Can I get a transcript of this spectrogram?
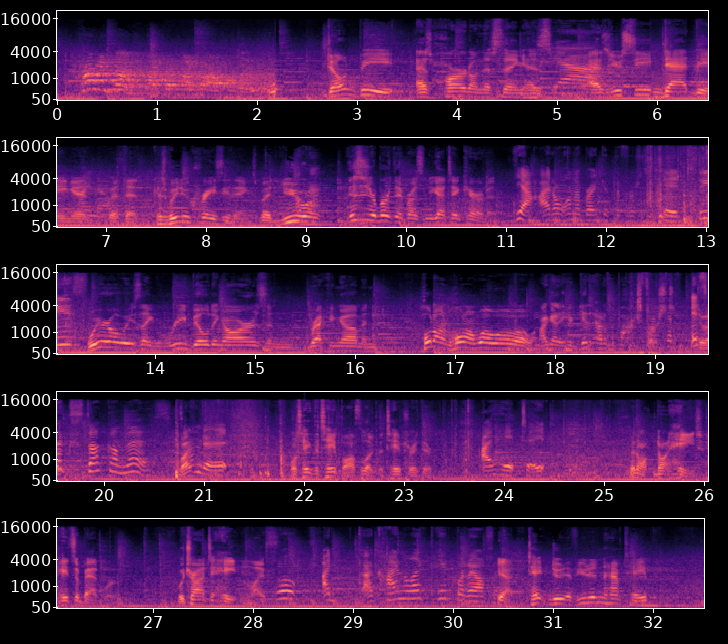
How many times have I turned my car off the roof? Don't be as hard on this thing as Yeah. as you see dad being it with it. Because we do crazy things, but you are, this is your birthday present, you gotta take care of it. Yeah, I don't want to break it the first time. Okay, these. We're always like rebuilding ours and wrecking them and, hold on, hold on, whoa, whoa, whoa. I gotta, here, get it out of the box first. It's Do like it. stuck on this. What? Under it. We'll take the tape off, look, the tape's right there. I hate tape. But don't, don't hate, hate's a bad word. We try not to hate in life. Well, I, I kind of like tape, but I also. Yeah, tape, dude. If you didn't have tape,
